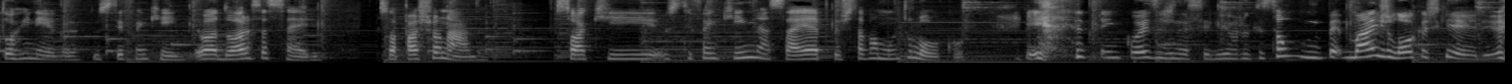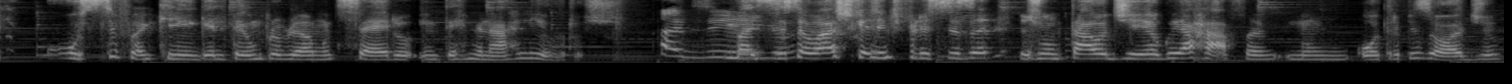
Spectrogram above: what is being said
Torre Negra, do Stephen King. Eu adoro essa série, sou apaixonada. Só que o Stephen King, nessa época, estava muito louco. E tem coisas nesse livro que são mais loucas que ele. O Stephen King, ele tem um problema muito sério em terminar livros. Tadinho. Mas isso eu acho que a gente precisa juntar o Diego e a Rafa num outro episódio.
